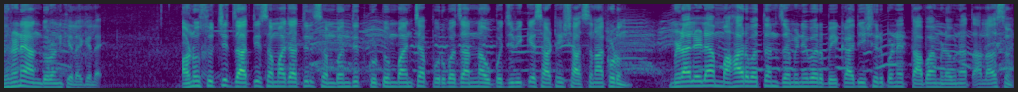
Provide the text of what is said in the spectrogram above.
धरणे आंदोलन केलं गेलंय. अनुसूचित जाती समाजातील संबंधित कुटुंबांच्या पूर्वजांना उपजीविकेसाठी शासनाकडून मिळालेल्या महारवतन जमिनीवर बेकायदेशीरपणे ताबा मिळवण्यात आला असून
